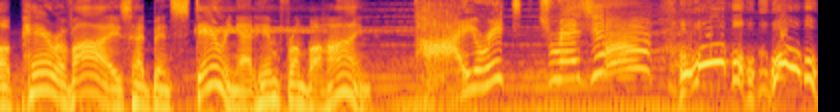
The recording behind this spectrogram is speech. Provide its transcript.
a pair of eyes had been staring at him from behind. Pirate treasure? Oh, oh,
